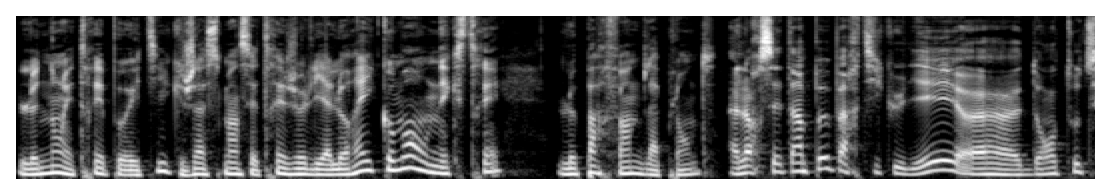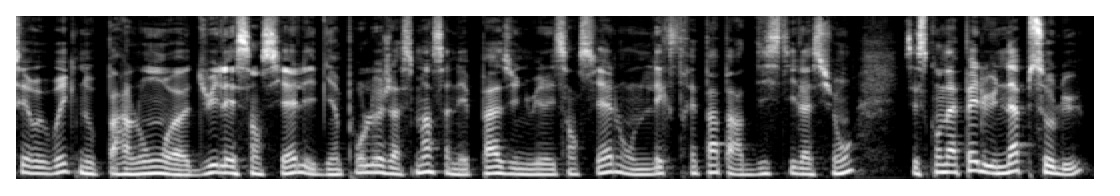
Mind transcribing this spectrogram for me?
Le nom est très poétique, jasmin c'est très joli à l'oreille. Comment on extrait le parfum de la plante? Alors c'est un peu particulier. Euh, dans toutes ces rubriques, nous parlons euh, d'huile essentielle. Et bien pour le jasmin, ça n'est pas une huile essentielle. On ne l'extrait pas par distillation. C'est ce qu'on appelle une absolue.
